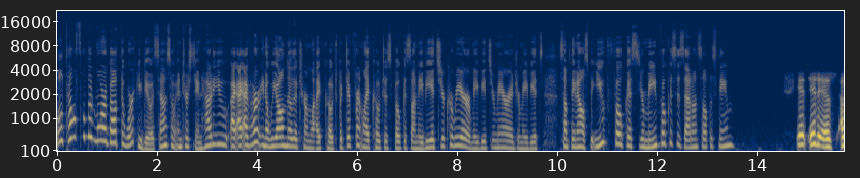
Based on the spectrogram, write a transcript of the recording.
Well, tell us a little bit more about the work you do. It sounds so interesting. How do you? I, have heard, you know, we all know the term life coach, but different life coaches focus on maybe it's your career, maybe it's your marriage, or maybe it's something else. But you focus, your main focus is that on self esteem? It, it is. Uh,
